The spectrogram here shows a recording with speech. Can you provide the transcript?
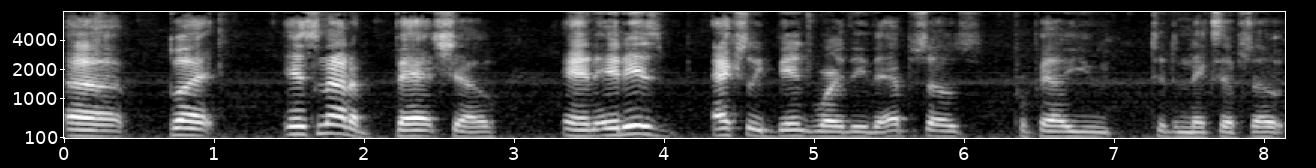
Uh, but it's not a bad show, and it is actually binge worthy. The episodes propel you to the next episode.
